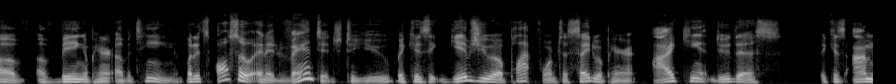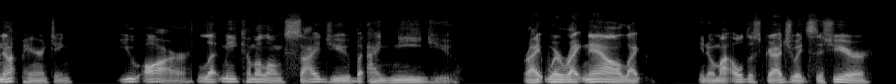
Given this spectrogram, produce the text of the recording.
of of being a parent of a teen but it's also an advantage to you because it gives you a platform to say to a parent i can't do this because i'm not parenting. You are. Let me come alongside you but i need you. Right? Where right now like you know my oldest graduates this year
